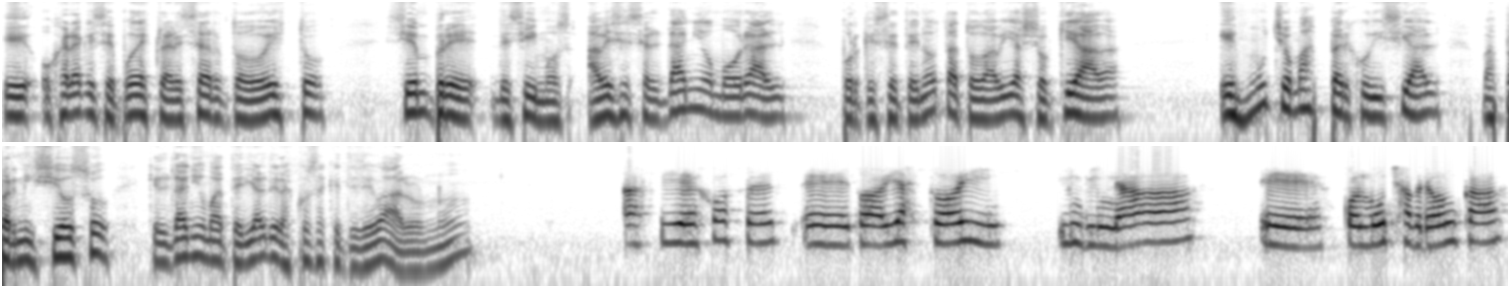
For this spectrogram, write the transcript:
Eh, ojalá que se pueda esclarecer todo esto. Siempre decimos, a veces el daño moral porque se te nota todavía choqueada, es mucho más perjudicial, más pernicioso que el daño material de las cosas que te llevaron, ¿no? Así es, José. Eh, todavía estoy indignada, eh, con mucha bronca,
